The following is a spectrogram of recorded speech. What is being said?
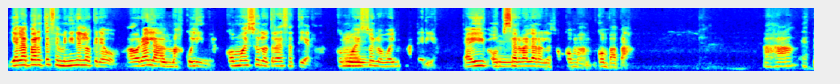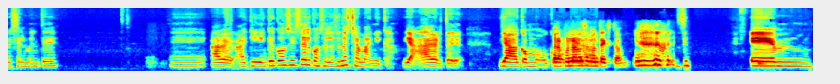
ya la parte femenina lo creó, ahora la masculina. ¿Cómo eso lo traes a tierra? ¿Cómo eso lo vuelve materia? Ahí observa la relación con, con papá. Ajá, especialmente. Eh, a ver, aquí, ¿en qué consiste el constelaciones chamánica? Ya, a ver, ya como, Para ponernos en contexto. Em,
